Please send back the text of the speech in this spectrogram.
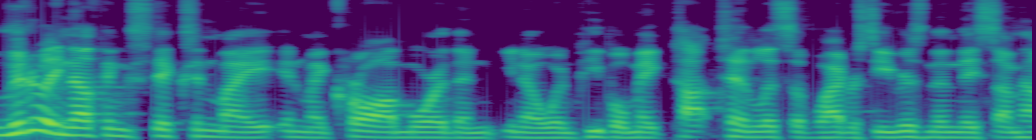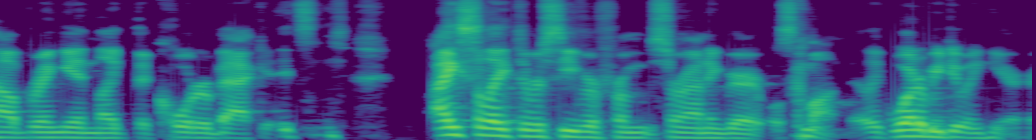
literally nothing sticks in my in my craw more than you know when people make top 10 lists of wide receivers and then they somehow bring in like the quarterback it's isolate the receiver from surrounding variables come on like what are we doing here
